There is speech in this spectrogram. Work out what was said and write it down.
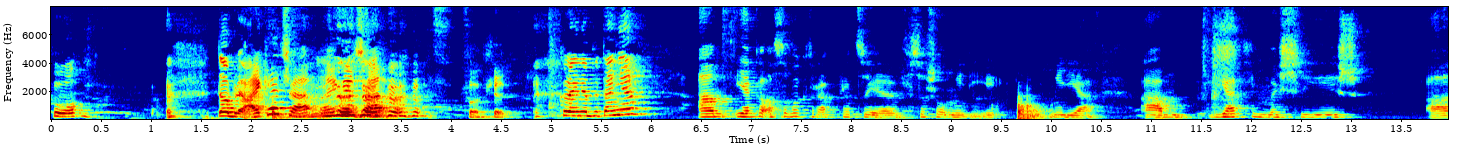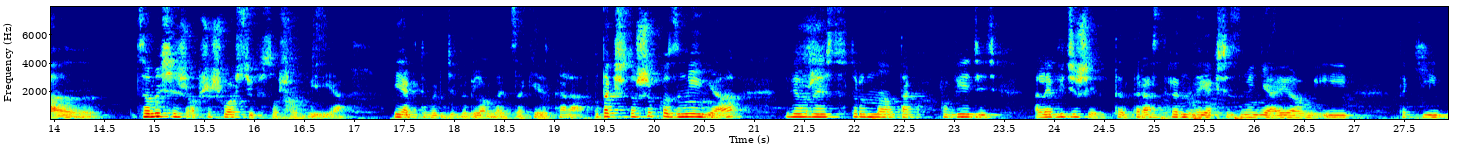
Cool. Dobra. I catch up, I catch up. Okay. Kolejne pytanie? Um, jako osoba, która pracuje w social media, media um, jaki myślisz, co myślisz o przyszłości w social media? I jak to będzie wyglądać za kilka lat. Bo tak się to szybko zmienia i wiem, że jest trudno tak powiedzieć, ale widzisz te, teraz trendy, jak się zmieniają i taki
